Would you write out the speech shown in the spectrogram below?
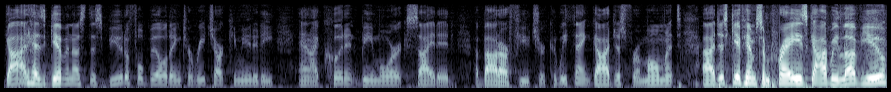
God has given us this beautiful building to reach our community, and I couldn't be more excited about our future. Could we thank God just for a moment? Uh, just give Him some praise. God, we love you.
